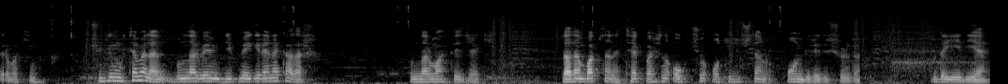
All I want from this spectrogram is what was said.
Dur bakayım. Çünkü muhtemelen bunlar benim dibime girene kadar bunlar mahvedecek. Zaten baksana tek başına okçu 33'ten 11'e düşürdü. Bu da 7'ye.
